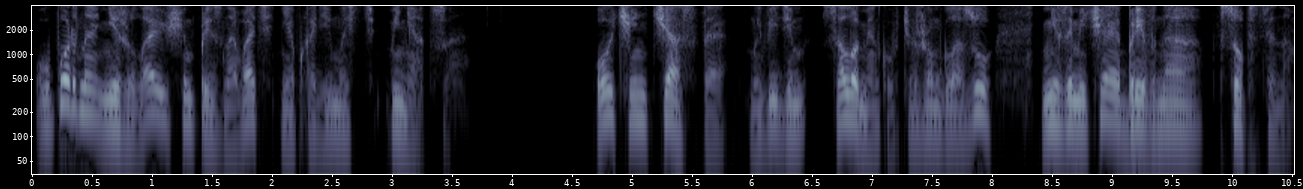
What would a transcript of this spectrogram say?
упорно не желающим признавать необходимость меняться. Очень часто мы видим соломинку в чужом глазу, не замечая бревна в собственном.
